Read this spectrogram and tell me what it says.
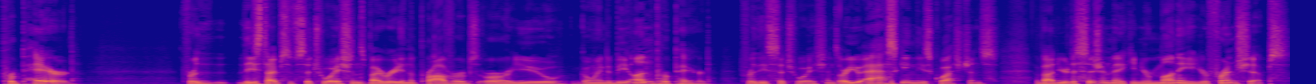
prepared for th- these types of situations by reading the Proverbs, or are you going to be unprepared for these situations? Are you asking these questions about your decision making, your money, your friendships,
